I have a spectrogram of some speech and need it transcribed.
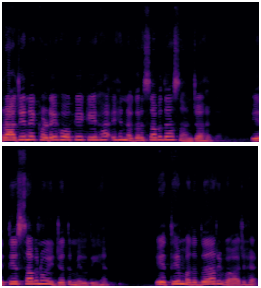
ਰਾਜੇ ਨੇ ਖੜੇ ਹੋ ਕੇ ਕਿਹਾ, ਇਹ ਨਗਰ ਸਭ ਦਾ ਸਾਂਝਾ ਹੈ। ਇੱਥੇ ਸਭ ਨੂੰ ਇੱਜ਼ਤ ਮਿਲਦੀ ਹੈ। ਇੱਥੇ ਮਦਦ ਦਾ ਰਿਵਾਜ ਹੈ।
